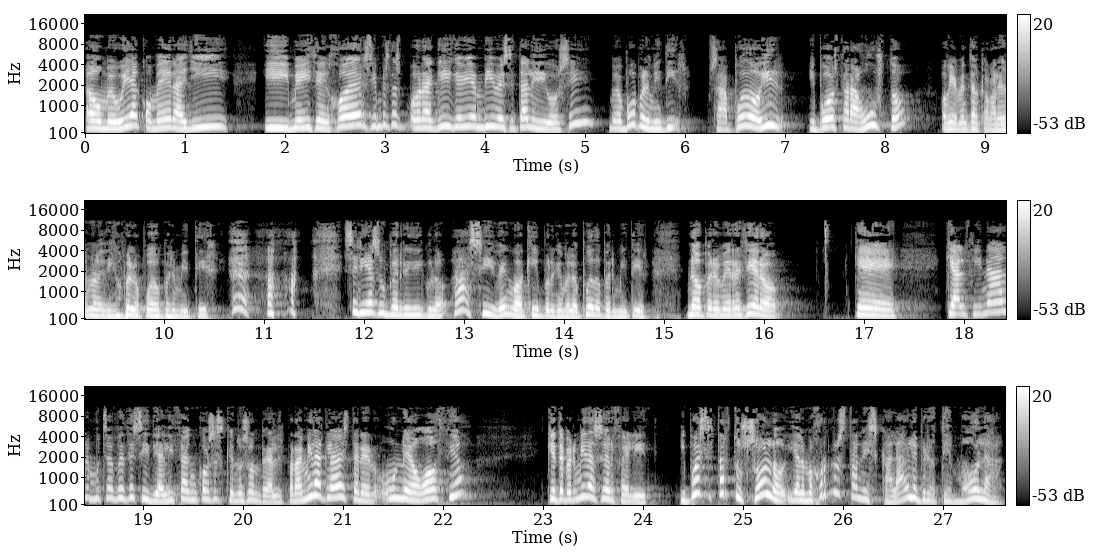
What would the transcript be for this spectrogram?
o me voy a comer allí y me dicen, joder, siempre estás por aquí, qué bien vives y tal, y digo, sí, me lo puedo permitir. O sea, puedo ir y puedo estar a gusto. Obviamente al camarero no le digo, me lo puedo permitir. Sería súper ridículo. Ah, sí, vengo aquí porque me lo puedo permitir. No, pero me refiero que, que al final muchas veces idealizan cosas que no son reales. Para mí la clave es tener un negocio que te permita ser feliz. Y puedes estar tú solo y a lo mejor no es tan escalable, pero te mola,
